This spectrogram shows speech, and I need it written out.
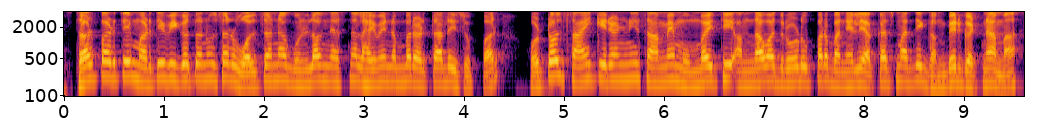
સ્થળ પરથી મળતી વિગત અનુસાર વલસાડના ગુંદલાવ નેશનલ હાઈવે નંબર અડતાલીસ ઉપર હોટલ સાંઈ કિરણની સામે મુંબઈથી અમદાવાદ રોડ ઉપર બનેલી અકસ્માતની ગંભીર ઘટનામાં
